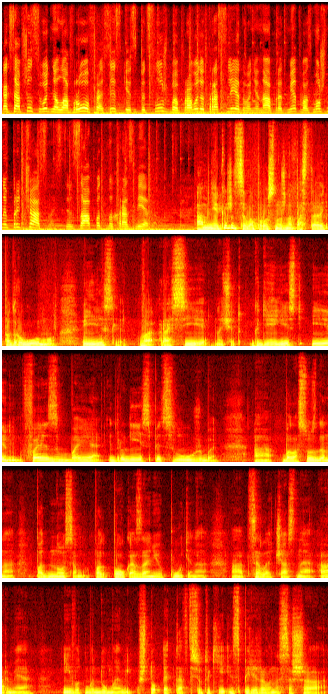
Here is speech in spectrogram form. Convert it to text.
Как сообщил сегодня Лавров, российские спецслужбы проводят расследование на предмет возможной причастности западных разведок. А мне кажется, вопрос нужно поставить по-другому. Если в России, значит, где есть и ФСБ, и другие спецслужбы, а, была создана под носом, по, по указанию Путина а, целая частная армия, и вот мы думаем, что это все-таки инспирировано США,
